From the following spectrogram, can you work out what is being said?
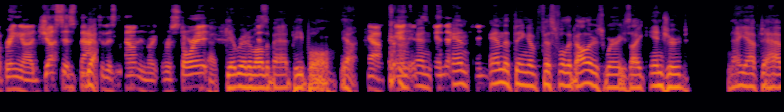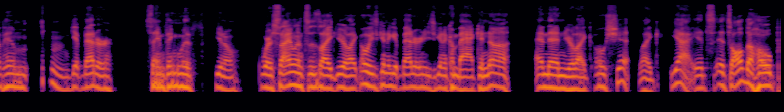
uh, bring uh, justice back yeah. to this town and like restore it yeah. get rid of all the bad people yeah yeah and and and, and, and and the thing of fistful of dollars where he's like injured now you have to have him get better same thing with you know where silence is like you're like oh he's gonna get better and he's gonna come back and uh and then you're like oh shit like yeah it's it's all the hope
